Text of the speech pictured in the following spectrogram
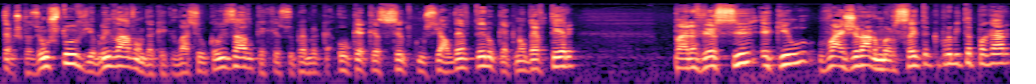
Temos que fazer um estudo de viabilidade, onde é que aquilo vai ser localizado, o que é que esse supermercado, o que é que esse centro comercial deve ter, o que é que não deve ter, para ver se aquilo vai gerar uma receita que permita pagar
